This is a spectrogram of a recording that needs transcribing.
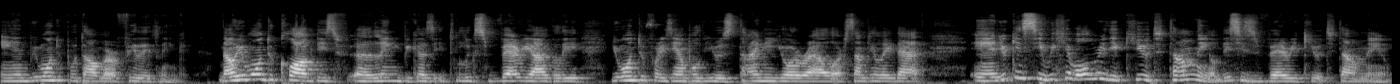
And we want to put our affiliate link. Now you want to clog this uh, link because it looks very ugly. You want to, for example, use tiny URL or something like that. And you can see we have already a cute thumbnail. This is very cute thumbnail.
